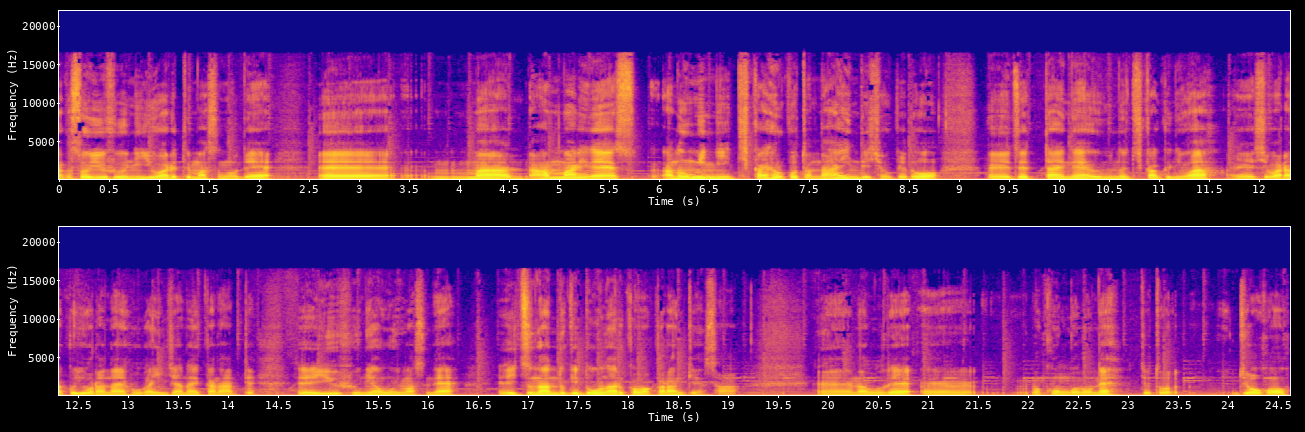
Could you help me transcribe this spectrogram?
なんかそういう風に言われてますのでえー、まああんまりねあの海に近寄ることはないんでしょうけど、えー、絶対ね海の近くには、えー、しばらく寄らない方がいいんじゃないかなって、いうふうには思いますね。えいつ何時どうなるかわからんけんさ、えなので、えま今後のねちょっと情報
